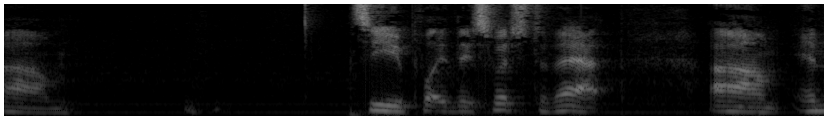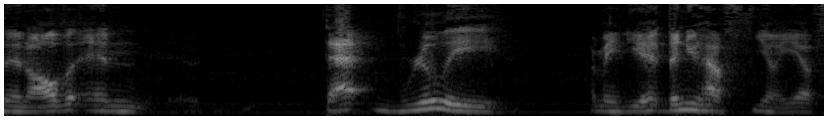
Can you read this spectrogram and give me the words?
Um, so you play. They switched to that, um, and then all the and that really, I mean, then you have you know you have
